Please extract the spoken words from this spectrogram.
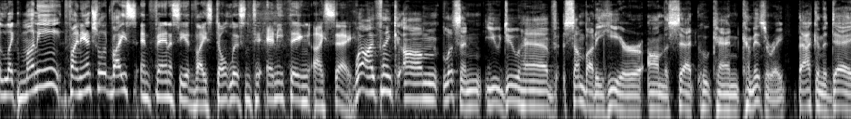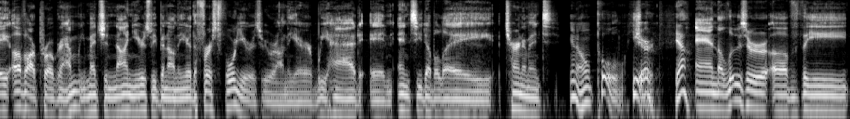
like money, financial advice, and fantasy advice. Don't listen to anything I say. Well, I think, um, listen, you do have somebody here on the set who can commiserate. Back in the day of our program, we mentioned nine years we've been on the air. The first four years we were on the air, we had an NCAA tournament, you know, pool here. Sure. Yeah. And the loser of the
